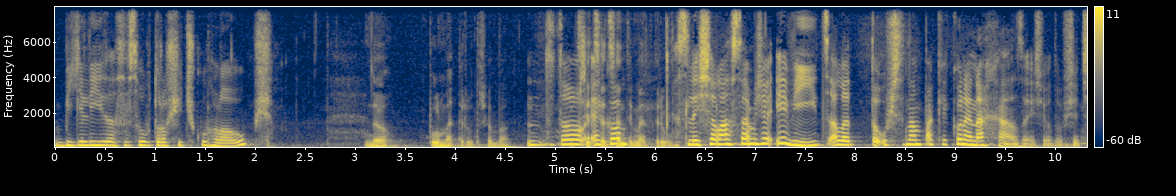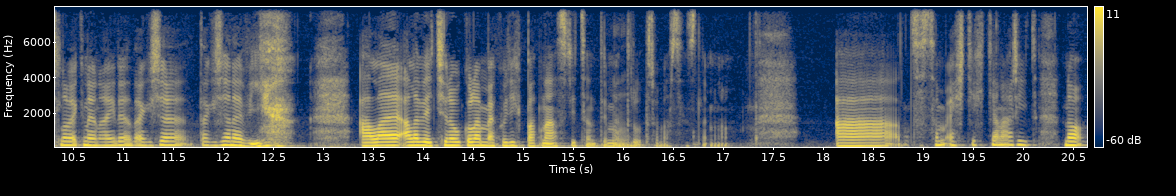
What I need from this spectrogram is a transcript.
Bílí zase jsou trošičku hloubš. Do půl metru třeba? To 30 jako, centimetrů? Slyšela jsem, že i víc, ale to už se tam pak jako nenachází, že? to už je člověk nenajde, takže, takže neví. ale, ale většinou kolem jako těch 15 cm hmm. třeba si myslím. No. A co jsem ještě chtěla říct? No,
